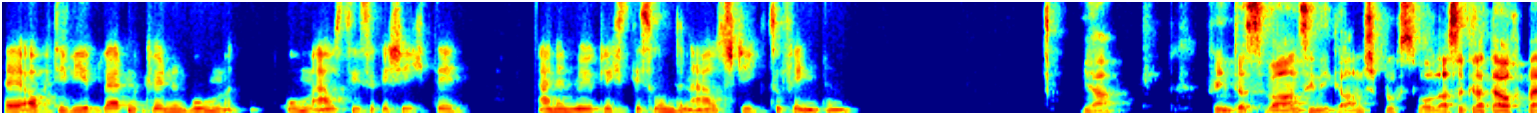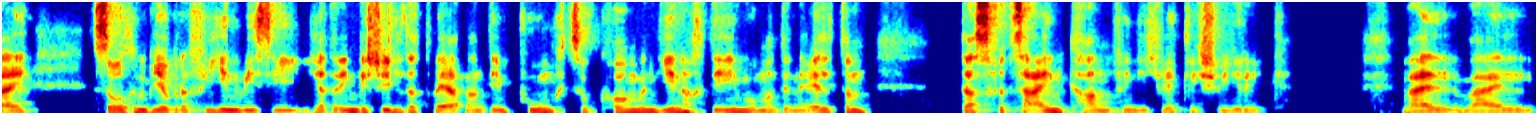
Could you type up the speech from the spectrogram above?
äh, aktiviert werden können, um, um aus dieser Geschichte einen möglichst gesunden Ausstieg zu finden. Ja, finde das wahnsinnig anspruchsvoll. Also gerade auch bei solchen Biografien, wie sie hier drin geschildert werden, an dem Punkt zu kommen, je nachdem, wo man den Eltern das verzeihen kann, finde ich wirklich schwierig. Weil, weil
